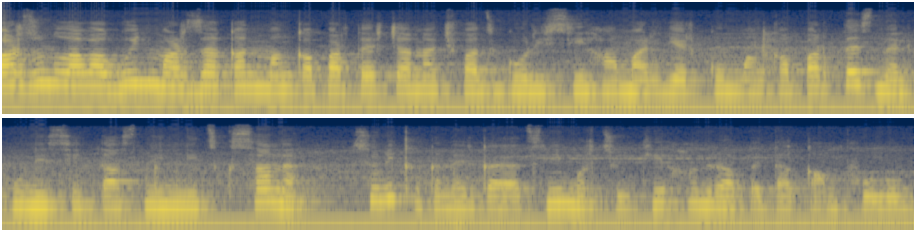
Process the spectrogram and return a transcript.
Մարզում լավագույն մարզական մանկապարտեզ ճանաչված Գորիսի համար երկու մանկապարտեզն էլ հունիսի 19-ից 20-ը Սյունիքը կներկայացնի մրցույթի հանրապետական փուլում։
